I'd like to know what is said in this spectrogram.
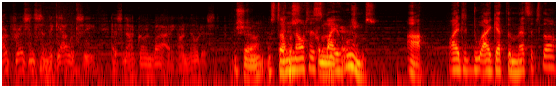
Our presence in the galaxy has not gone by unnoticed. Sure. Establish Unnoticed by whom? Ah, why did, do I get the message though?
